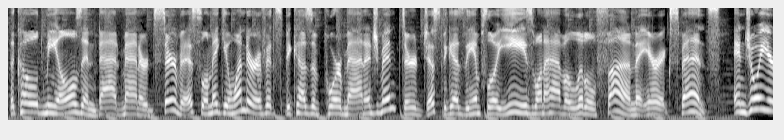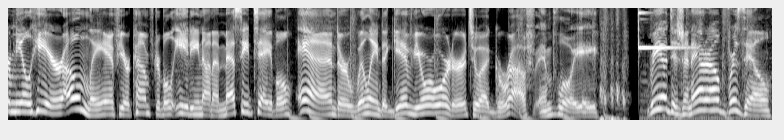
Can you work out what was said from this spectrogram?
The cold meals and bad mannered service will make you wonder if it's because of poor management or just because the employees want to have a little fun at your expense. Enjoy your meal here only if you're comfortable eating on a messy table and are willing to give your order to a gruff employee. Rio de Janeiro, Brazil.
